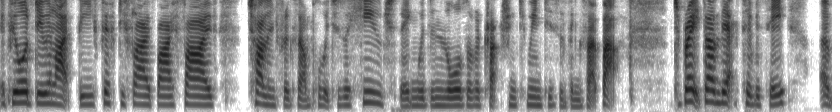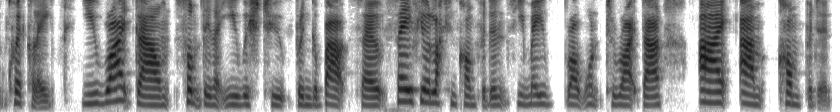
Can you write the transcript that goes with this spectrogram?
if you're doing like the 55 by 5 challenge, for example, which is a huge thing within laws of attraction communities and things like that, to break down the activity um, quickly, you write down something that you wish to bring about. So, say if you're lacking confidence, you may want to write down, I am confident.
